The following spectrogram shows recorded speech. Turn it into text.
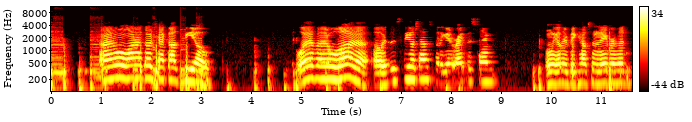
I don't wanna go check out Theo. What if I don't wanna? Oh, is this Theo's house? Did I get it right this time? Only other big house in the neighborhood?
